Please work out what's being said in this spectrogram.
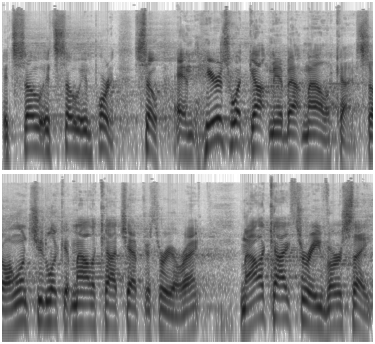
It's so, it's so important. So, and here's what got me about Malachi. So I want you to look at Malachi chapter 3, all right? Malachi 3, verse 8.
